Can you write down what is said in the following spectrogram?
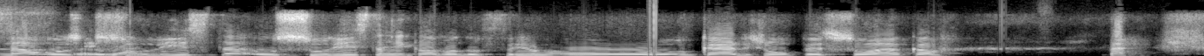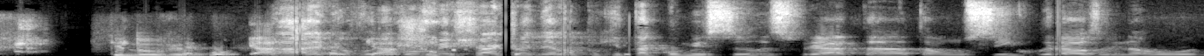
Não, o sulista, o sulista reclamando do frio, o, o cara de João Pessoa reclamando. que dúvida. Ah, é que eu vou, eu vou fechar a janela porque tá começando a esfriar, tá, tá uns 5 graus ali na rua.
